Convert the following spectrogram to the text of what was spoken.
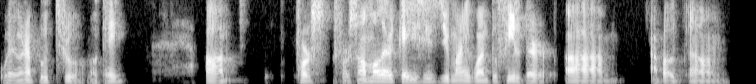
we're going to put true okay? Um, for, for some other cases, you might want to filter um, about um,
